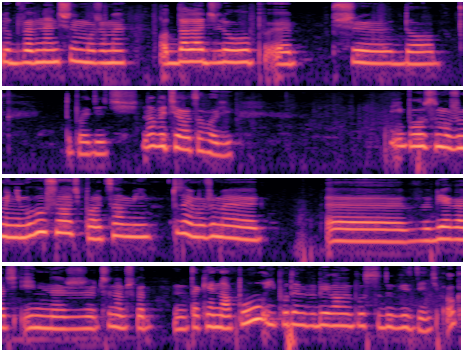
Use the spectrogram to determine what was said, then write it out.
lub wewnętrznym możemy oddalać lub y, przy do to powiedzieć. No wiecie o co chodzi. I po prostu możemy nim ruszać palcami. Tutaj możemy e, wybierać inne rzeczy, na przykład takie na pół i potem wybieramy po prostu drugie zdjęcie. Ok.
